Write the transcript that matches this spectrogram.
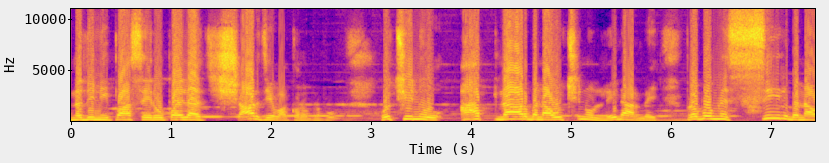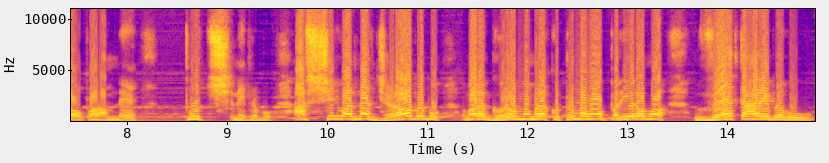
નદીની પાસે રોપાયેલા ક્ષાર જેવા કરો પ્રભુ. ઉછીનું આપનાર બનાવો, ઉછીનું લેનાર નહીં. પ્રભુ, અમને શીર બનાવો, પણ અમને પૂછ નહીં પ્રભુ. આશીર્વાદના જરાવ પ્રભુ. અમારા ઘરોમાં, અમારા કુટુંબમાં, પરિવારોમાં વહેતા રે પ્રભુ.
